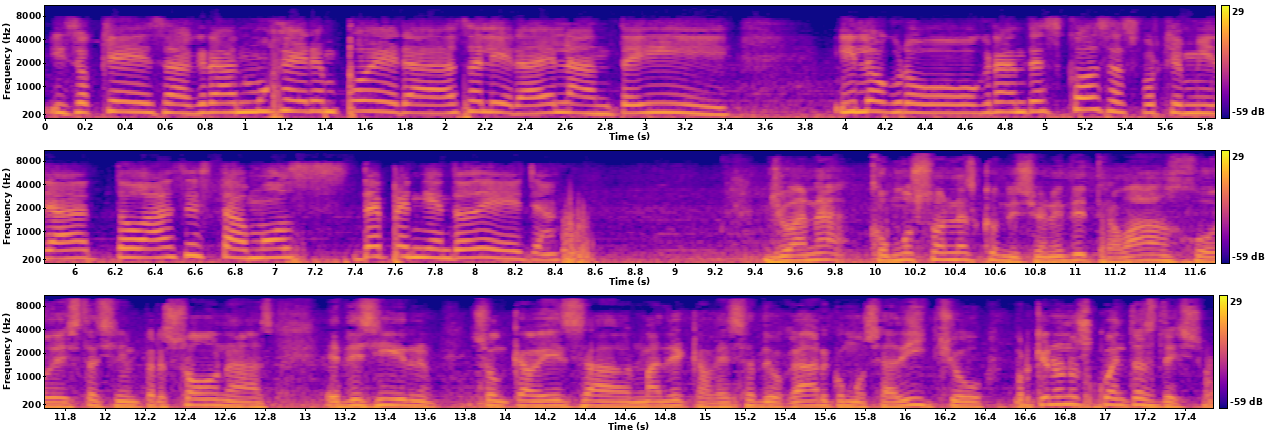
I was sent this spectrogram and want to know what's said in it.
hizo que esa gran mujer empoderada saliera adelante y, y logró grandes cosas porque mira, todas estamos dependiendo de ella. Joana, ¿cómo son las condiciones de trabajo de estas 100 personas? Es decir, son cabezas, más de cabezas de hogar, como se ha dicho. ¿Por qué no nos cuentas de eso?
